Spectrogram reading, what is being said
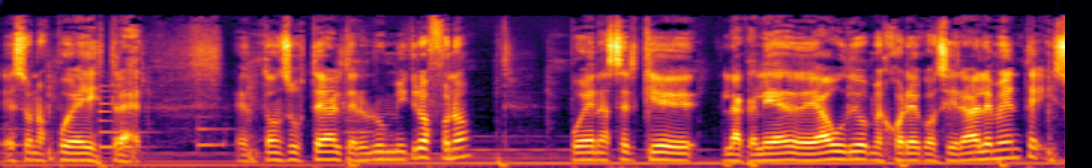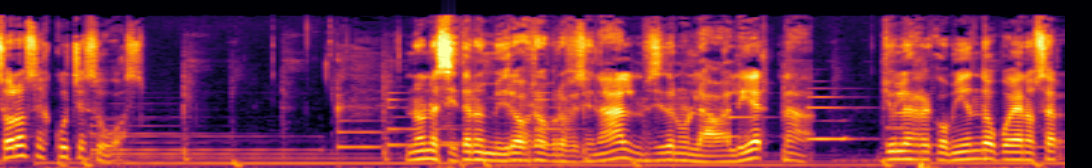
eso nos puede distraer. Entonces, ustedes al tener un micrófono pueden hacer que la calidad de audio mejore considerablemente y solo se escuche su voz. No necesitan un micrófono profesional, no necesitan un lavalier, nada. Yo les recomiendo puedan usar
